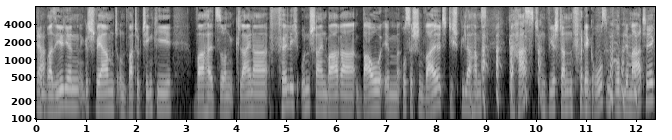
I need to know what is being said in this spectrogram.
ja. Brasilien geschwärmt und Watutinki war halt so ein kleiner, völlig unscheinbarer Bau im russischen Wald. Die Spieler haben es gehasst und wir standen vor der großen Problematik,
